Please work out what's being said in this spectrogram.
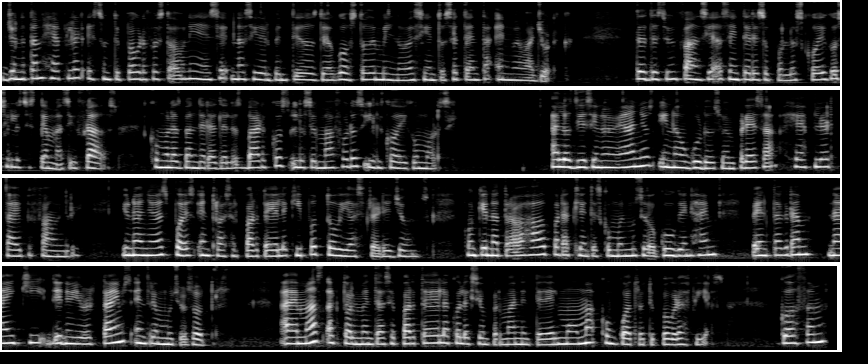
Jonathan Heffler es un tipógrafo estadounidense nacido el 22 de agosto de 1970 en Nueva York. Desde su infancia se interesó por los códigos y los sistemas cifrados, como las banderas de los barcos, los semáforos y el código Morse. A los 19 años inauguró su empresa Heffler Type Foundry y un año después entró a ser parte del equipo Tobias Frere Jones, con quien ha trabajado para clientes como el Museo Guggenheim, Pentagram, Nike, The New York Times, entre muchos otros. Además, actualmente hace parte de la colección permanente del MoMA con cuatro tipografías: Gotham,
